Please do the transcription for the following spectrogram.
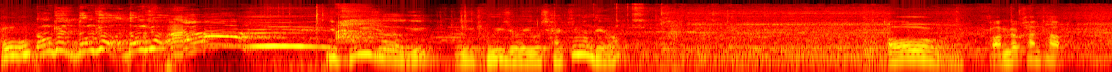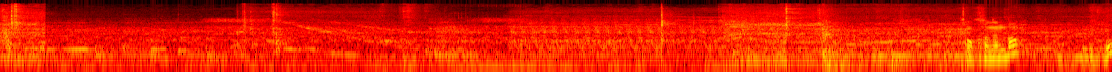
오, 넘겨, 넘겨, 넘겨! 아! 이 보이죠, 여기? 여기 보이죠? 이거 잘 끼면 돼요. 오, 완벽한 탑. 어, 거는 발? 오?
